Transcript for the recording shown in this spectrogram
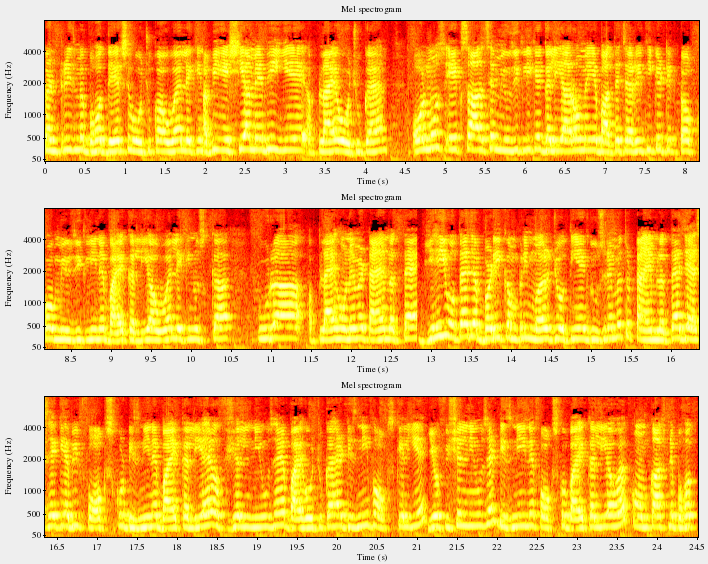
कंट्रीज़ में बहुत देर से हो चुका हुआ है, लेकिन अभी एशिया में भी ये अप्लाई हो चुका है। ऑलमोस्ट एक साल से म्यूजिकली के गलियारों में ये बातें चल रही थी कि टिकटॉक को म्यूजिकली ने बाय कर लिया हुआ है, लेकिन उसका पूरा अप्लाई होने में टाइम लगता है। यही होता है जब बड़ी कंपनी मर्ज होती है एक दूसरे में तो टाइम लगता है। जैसे कि अभी फॉक्स को डिज्नी ने बाय कर लिया है ऑफिशियल न्यूज़ है बाय हो चुका है डिज्नी फॉक्स के लिए। ये ऑफिशियल न्यूज़ है डिज्नी ने फॉक्स को बाय कर लिया हुआ है। कॉमकास्ट ने बहुत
